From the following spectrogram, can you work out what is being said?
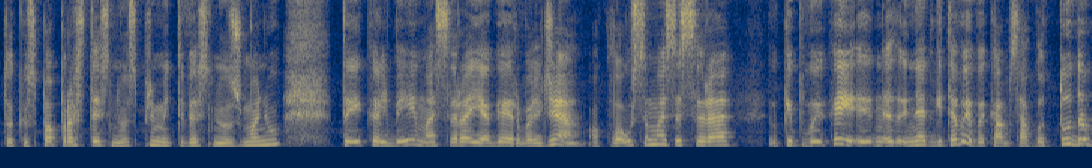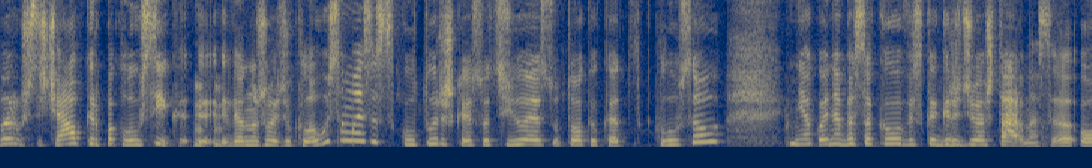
tokius paprastesnius, primityvesnius žmonių, tai kalbėjimas yra jėga ir valdžia, o klausimasis yra kaip vaikai, ne- netgi tėvai vaikams sako, tu dabar užsičiaupk ir paklausyk. Mhm. Vienu žodžiu, klausimasis kultūriškai asocijuoja su tokiu, kad klausau, nieko nebesakau, viską girdžiu aš tarnas. O,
